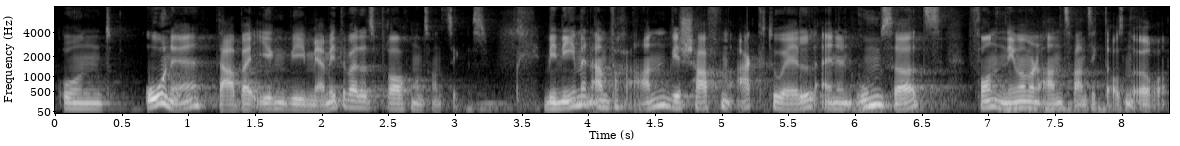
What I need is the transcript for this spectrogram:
und ohne dabei irgendwie mehr Mitarbeiter zu brauchen und sonstiges. Wir nehmen einfach an, wir schaffen aktuell einen Umsatz von, nehmen wir mal an, 20.000 Euro.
